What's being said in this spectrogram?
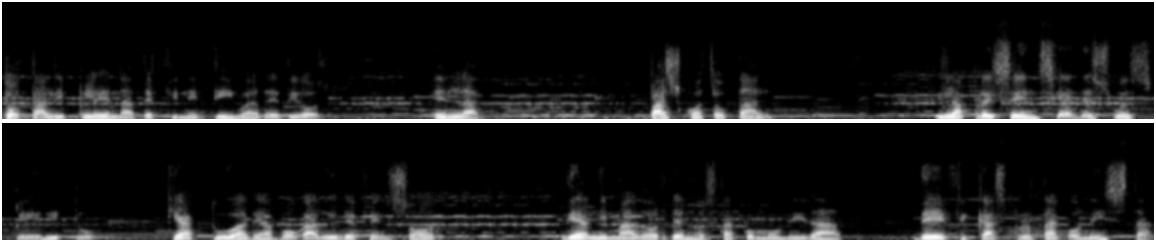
total y plena, definitiva de Dios, en la Pascua total. Y la presencia de su Espíritu, que actúa de abogado y defensor, de animador de nuestra comunidad, de eficaz protagonista,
